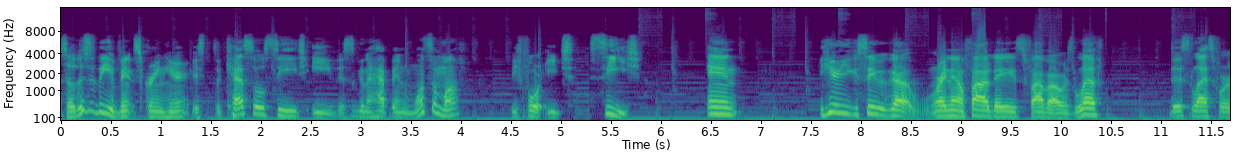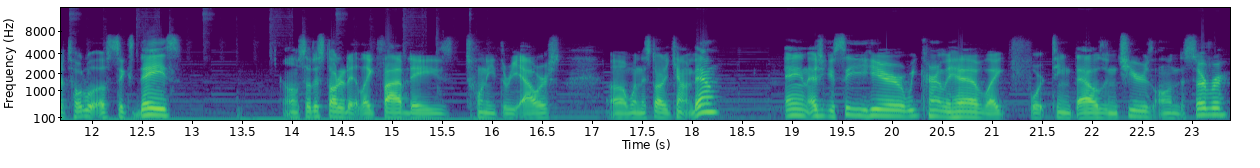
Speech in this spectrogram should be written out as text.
So this is the event screen here. It's the Castle Siege Eve. This is going to happen once a month before each siege. And here you can see we've got right now five days, five hours left this lasts for a total of six days. Um, so this started at like five days, 23 hours uh, when it started counting down. And as you can see here, we currently have like 14,000 cheers on the server.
